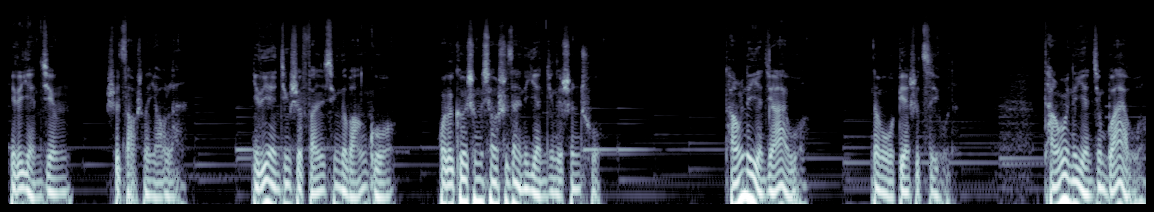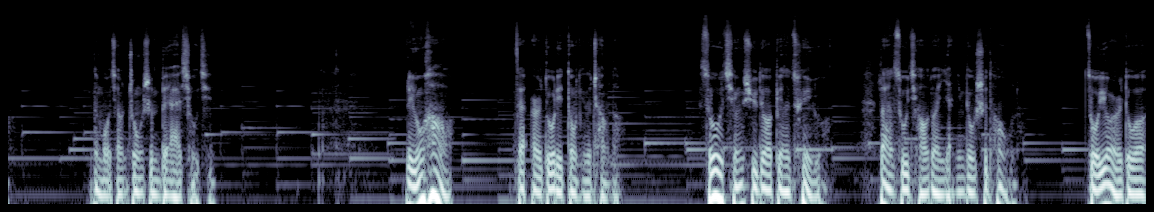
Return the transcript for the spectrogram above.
你的眼睛是早上的摇篮，你的眼睛是繁星的王国。我的歌声消失在你的眼睛的深处。倘若你的眼睛爱我，那么我便是自由的；倘若你的眼睛不爱我，那么我将终身被爱囚禁。李荣浩在耳朵里动听的唱道：“所有情绪都要变得脆弱，烂俗桥段眼睛都湿透了，左右耳朵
